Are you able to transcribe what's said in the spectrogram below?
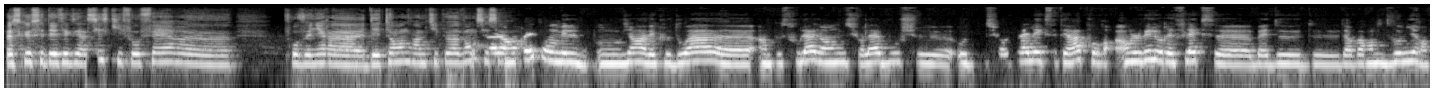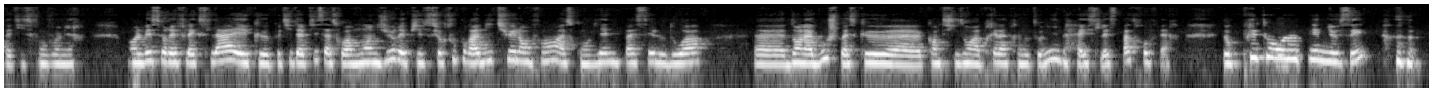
Parce que c'est des exercices qu'il faut faire pour venir euh, détendre un petit peu avant, c'est ça? En fait, on, vient avec le doigt euh, un peu sous la langue, sur la bouche, euh, sur le palais, etc., pour enlever le réflexe bah, d'avoir envie de vomir. En fait, ils se font vomir. Enlever ce réflexe-là et que petit à petit, ça soit moins dur. Et puis surtout pour habituer l'enfant à ce qu'on vienne passer le doigt dans la bouche parce que quand ils ont après la frénotomie, bah, ils se laissent pas trop faire. Donc plutôt on le fait, mieux c'est.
